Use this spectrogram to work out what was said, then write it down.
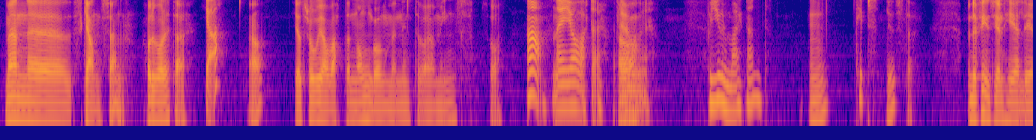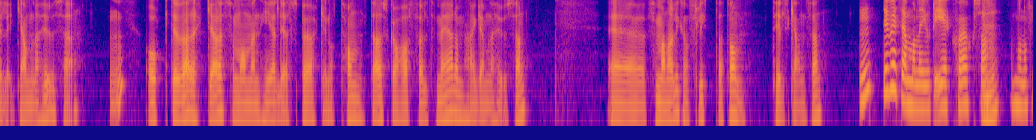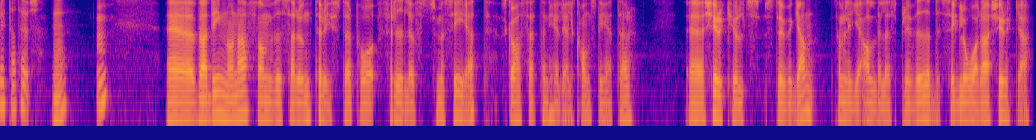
Men eh, Skansen, har du varit där? Ja. Ja. Jag tror jag har varit där någon gång, men inte vad jag minns. Så. Ah, nej, jag har varit där flera Ja. gånger. På julmarknad. Mm. Tips. Just det. Men det finns ju en hel del gamla hus här. Mm. Och det verkar som om en hel del spöken och tomtar ska ha följt med de här gamla husen. Eh, för man har liksom flyttat dem till Skansen. Mm, det vet jag att man har gjort i Eksjö också. Mm. Att man har flyttat hus. Eh, värdinnorna som visar runt turister på Friluftsmuseet ska ha sett en hel del konstigheter. Eh, Kyrkhultsstugan, som ligger alldeles bredvid Siglora kyrka,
